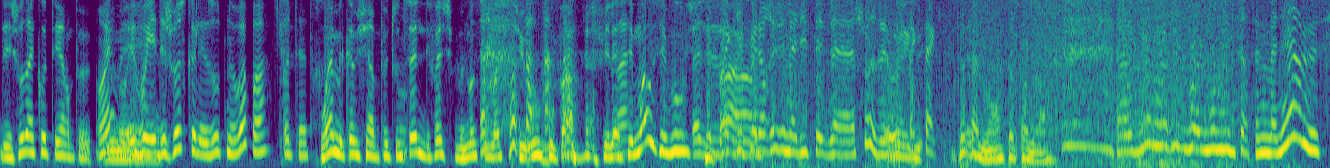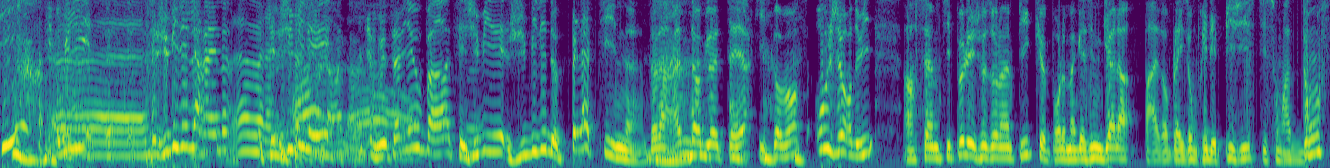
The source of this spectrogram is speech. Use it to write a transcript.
des choses à côté un peu. Ouais, Mais- Et vous voyez des choses que les autres ne voient pas, peut-être. Ouais, mais comme je suis un peu toute seule, des fois, je me demande si c'est moi qui suis ouf ou pas. Je suis là, Ouais. c'est moi ou c'est vous? Bah, c'est ça pas, qui fait l'originalité de la chose et du spectacle. Totalement, totalement. Euh, Guillaume le monde d'une certaine manière, lui aussi. Oui, Euh, c'est le jubilé de la reine. Ah, voilà, c'est le jubilé. Ah. Vous saviez ou pas C'est le jubilé, jubilé de platine de la reine d'Angleterre qui commence aujourd'hui. Alors c'est un petit peu les Jeux Olympiques pour le magazine Gala. Par exemple, là ils ont pris des pigistes, ils sont à Donf.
